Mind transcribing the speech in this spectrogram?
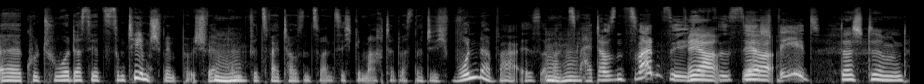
äh, Kultur das jetzt zum Themenschwerpunkt mhm. für 2020 gemacht hat, was natürlich wunderbar ist. Aber mhm. 2020, ja, das ist sehr ja, spät. Das stimmt.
